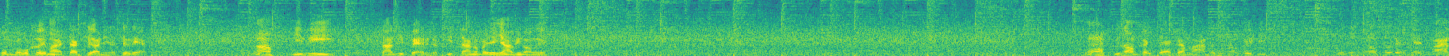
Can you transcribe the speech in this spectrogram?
ผมก็บ่เคยมาจักเทือนี่ล่ะเทื่อแรกเอ้า EP 38กับติดตามกันไปยาวๆพี่น้องเลย นะพี่น้องใครแตกกับหมานเลยพี่น้องเอ้ยสิเดี๋ยวนึงเอาตัวแดงให้หมาน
